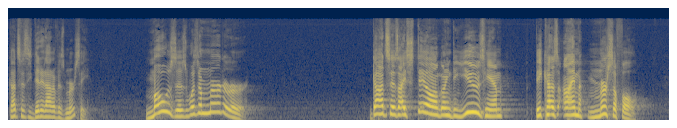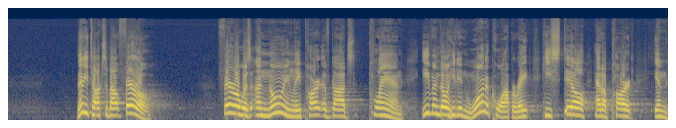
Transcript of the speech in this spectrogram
God says he did it out of his mercy. Moses was a murderer. God says, I still am going to use him because I'm merciful. Then he talks about Pharaoh. Pharaoh was unknowingly part of God's plan. Even though he didn't want to cooperate, he still had a part in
